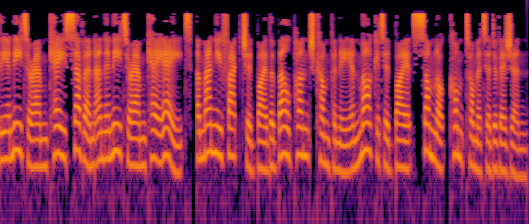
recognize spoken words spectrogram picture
the Anita MK7 and Anita MK8, are manufactured by the Bell Punch Company and marketed by its Sumlock Comptometer division.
